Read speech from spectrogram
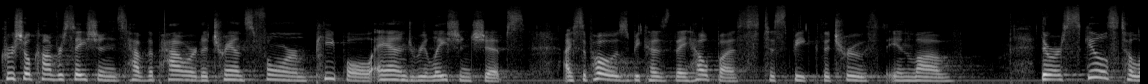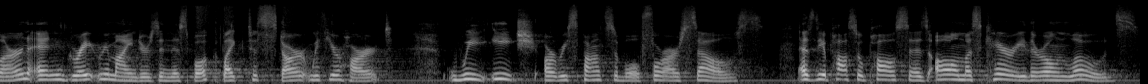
Crucial conversations have the power to transform people and relationships I suppose because they help us to speak the truth in love. There are skills to learn and great reminders in this book, like to start with your heart. We each are responsible for ourselves. As the Apostle Paul says, all must carry their own loads.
